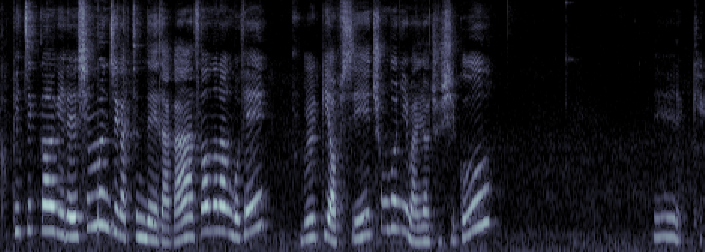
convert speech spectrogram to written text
커피 찌꺼기를 신문지 같은 데에다가 서늘한 곳에 물기 없이 충분히 말려주시고 네, 이렇게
